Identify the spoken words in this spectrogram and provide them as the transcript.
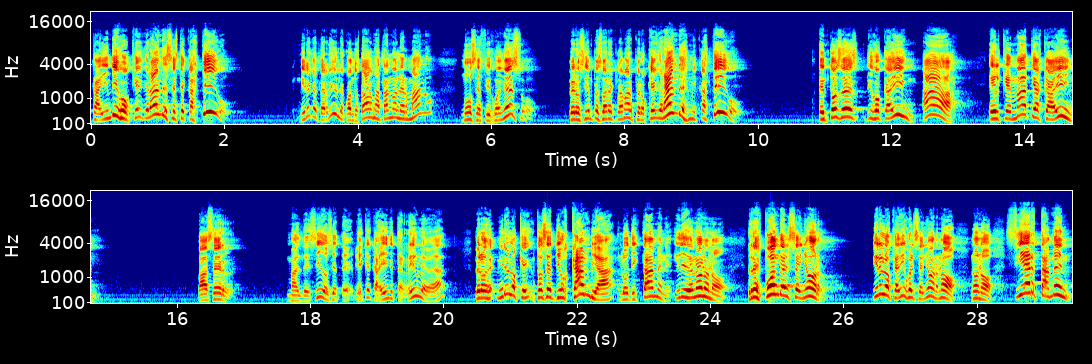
Caín dijo, qué grande es este castigo. mire qué terrible, cuando estaba matando al hermano, no se fijó en eso, pero sí empezó a reclamar, pero qué grande es mi castigo. Entonces dijo Caín, ah, el que mate a Caín va a ser maldecido. Es que Caín es terrible, ¿verdad? Pero mire lo que, entonces Dios cambia los dictámenes y dice, no, no, no, responde el Señor. Mire lo que dijo el Señor, no, no, no, ciertamente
